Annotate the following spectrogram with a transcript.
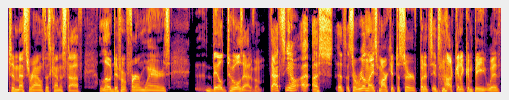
to mess around with this kind of stuff, load different firmwares, build tools out of them. That's you know a, a it's a real nice market to serve, but it's it's not going to compete with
